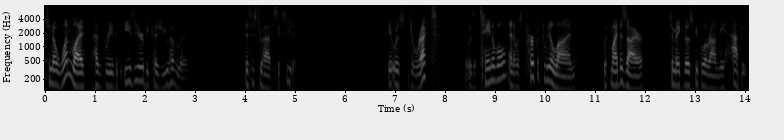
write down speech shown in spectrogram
To know one life has breathed easier because you have lived. This is to have succeeded. It was direct, it was attainable, and it was perfectly aligned with my desire to make those people around me happy.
